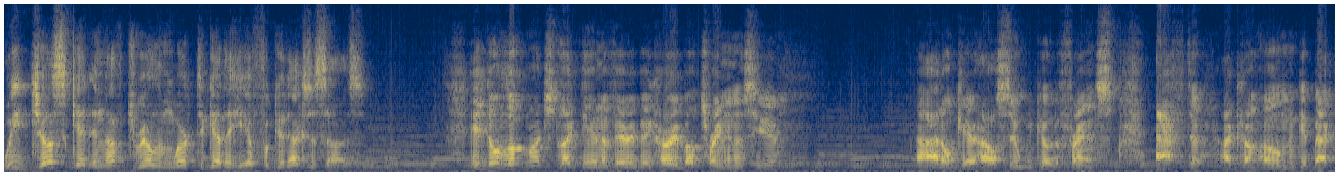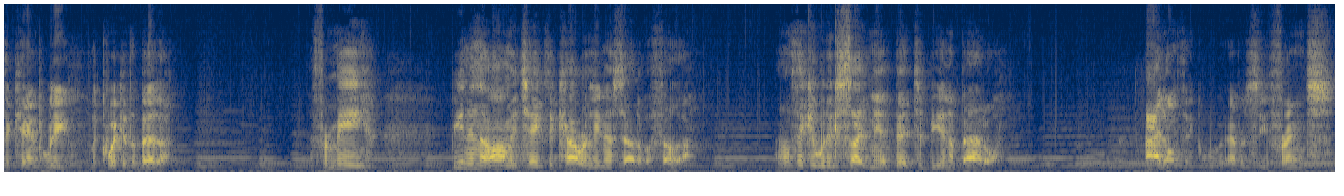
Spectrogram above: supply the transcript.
We just get enough drill and work together here for good exercise. It don't look much like they're in a very big hurry about training us here. I don't care how soon we go to France. After I come home and get back to Camp Lee, the quicker the better. For me, being in the army take the cowardliness out of a fella. I don't think it would excite me a bit to be in a battle. I don't think we'll ever see France.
